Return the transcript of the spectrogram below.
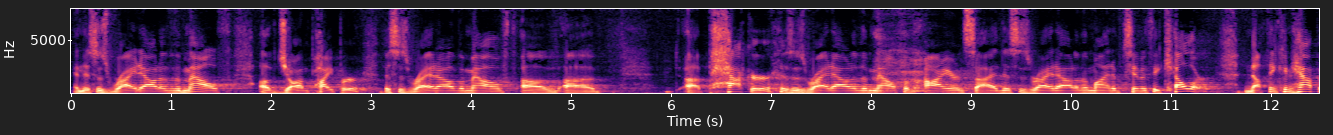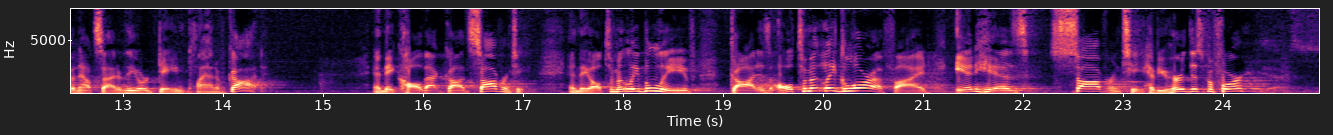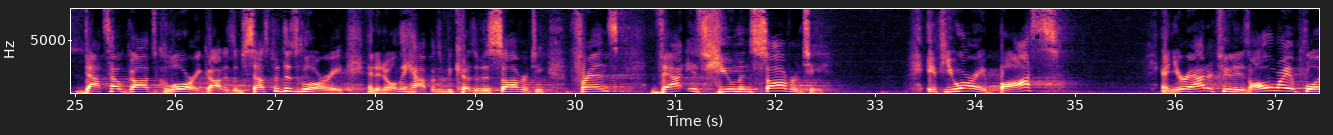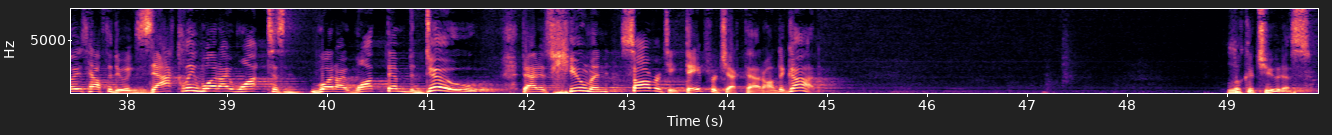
And this is right out of the mouth of John Piper. This is right out of the mouth of uh, uh, Packer. This is right out of the mouth of Ironside. This is right out of the mind of Timothy Keller. Nothing can happen outside of the ordained plan of God. And they call that God's sovereignty. And they ultimately believe God is ultimately glorified in his sovereignty. Have you heard this before? Yes. That's how God's glory. God is obsessed with his glory, and it only happens because of his sovereignty. Friends, that is human sovereignty. If you are a boss, and your attitude is all of my employees have to do exactly what I want to what I want them to do, that is human sovereignty. They project that onto God. Look at Judas.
